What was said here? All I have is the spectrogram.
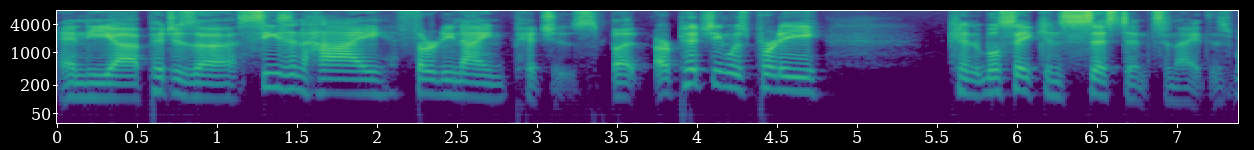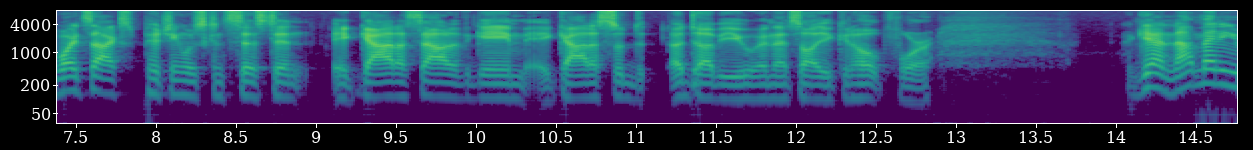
And he uh, pitches a season high 39 pitches. But our pitching was pretty, we'll say, consistent tonight. This White Sox pitching was consistent. It got us out of the game, it got us a, a W, and that's all you could hope for. Again, not many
